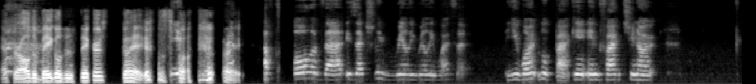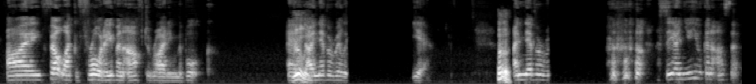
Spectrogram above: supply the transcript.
After all the bagels and Snickers, go ahead. So, all right. all of that is actually really, really worth it. You won't look back. In, in fact, you know, I felt like a fraud even after writing the book. And Really? I never really, yeah. Huh. I never, see, I knew you were going to ask that.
